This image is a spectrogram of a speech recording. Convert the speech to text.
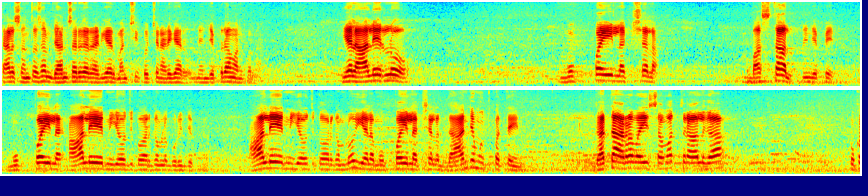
చాలా సంతోషం. జాన్సర్ గారు అడిగారు. మంచి క్వశ్చన్ అడిగారు. నేను చెప్పుదాం అనుకున్నాను ఇవాళ ఆలేరులో ముప్పై లక్షల బస్తాలు నేను చెప్పేది ముప్పై ల ఆలేరు నియోజకవర్గంలో గురించి చెప్తాను. ఆలేరు నియోజకవర్గంలో ఇలా ముప్పై లక్షల ధాన్యం ఉత్పత్తి అయింది. గత అరవై సంవత్సరాలుగా ఒక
